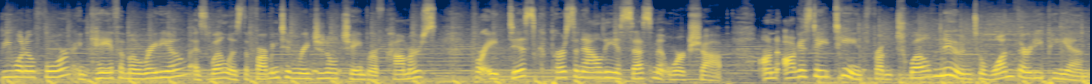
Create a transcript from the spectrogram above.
B104 and KFMO Radio, as well as the Farmington Regional Chamber of Commerce, for a DISC Personality Assessment Workshop on August 18th from 12 noon to 1:30 p.m.,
